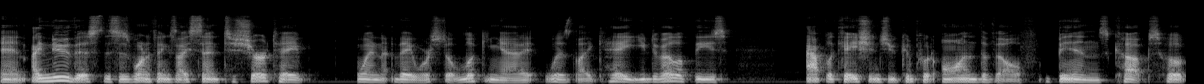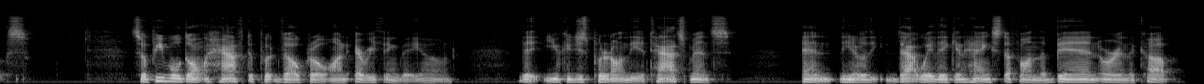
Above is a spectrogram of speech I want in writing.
And I knew this. This is one of the things I sent to Shurtape when they were still looking at it was like, hey, you develop these applications you can put on the Velf bins, cups, hooks. So people don't have to put Velcro on everything they own that you could just put it on the attachments and you know that way they can hang stuff on the bin or in the cup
